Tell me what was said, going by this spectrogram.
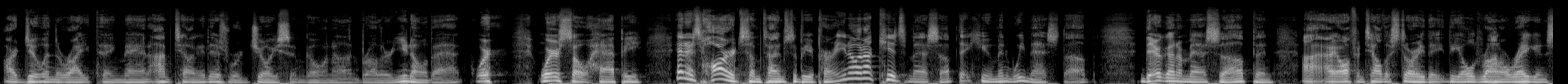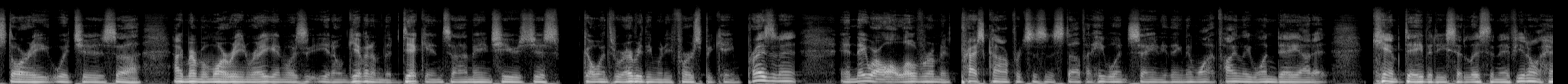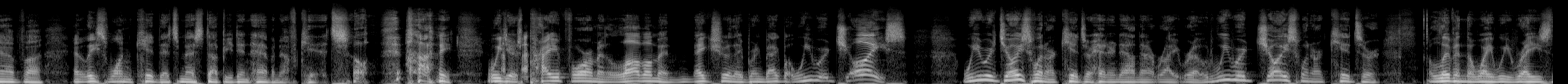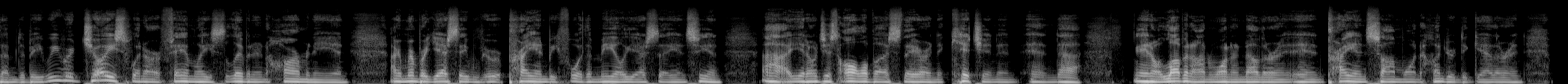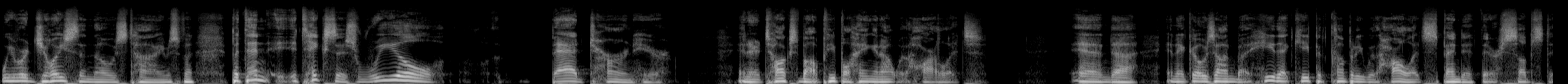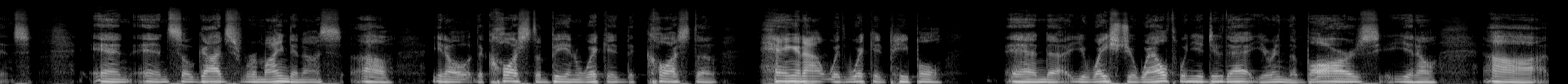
are doing the right thing, man, I'm telling you, there's rejoicing going on, brother. You know that. We're we're so happy, and it's hard sometimes to be a parent. You know, when our kids mess up, they're human. We messed up. They're gonna mess up, and I, I often tell the story, the the old Ronald Reagan story, which is uh, I remember Maureen Reagan was you know giving him the Dickens. I mean, she was just going through everything when he first became president, and they were all over him in press conferences and stuff, and he wouldn't say anything. Then one, finally, one day out at Camp David, he said, "Listen, if you don't have uh, at least one kid that's messed up, you didn't have enough kids." So, I mean, we just pray for them and love them and make sure they bring back, but we rejoice we rejoice when our kids are heading down that right road. We rejoice when our kids are living the way we raised them to be. We rejoice when our families living in harmony. And I remember yesterday we were praying before the meal yesterday and seeing, uh, you know, just all of us there in the kitchen and and. Uh, you know, loving on one another and, and, praying Psalm 100 together. And we rejoice in those times. But, but then it takes this real bad turn here and it talks about people hanging out with harlots. And uh, and it goes on, but he that keepeth company with harlots spendeth their substance. And and so God's reminding us of, you know, the cost of being wicked, the cost of hanging out with wicked people. And uh, you waste your wealth when you do that. You're in the bars, you know. Uh,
